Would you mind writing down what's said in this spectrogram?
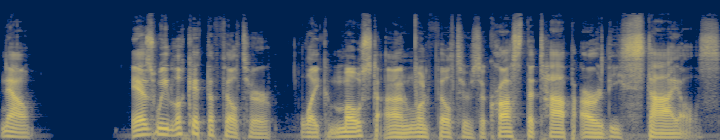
Now, as we look at the filter, like most ON1 filters, across the top are the styles.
